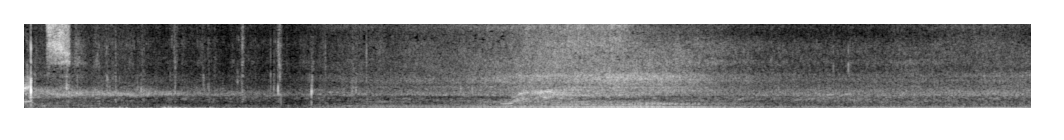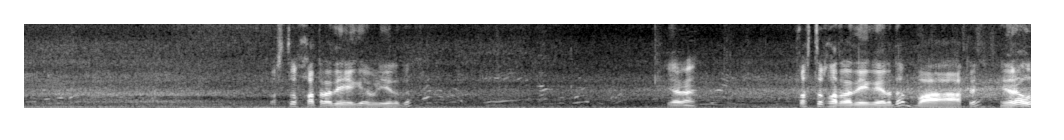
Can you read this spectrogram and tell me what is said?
Thanks. कस्तो खतरा देखेँ क्या हेर त हेर। कस्तो खतरा देखेको हेर त बाफ हेर हो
